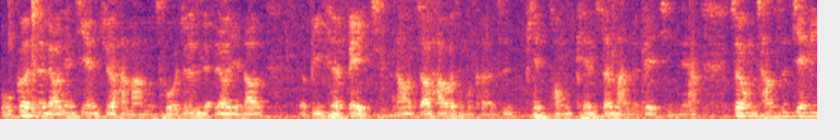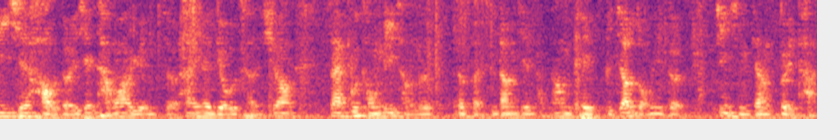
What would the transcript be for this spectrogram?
我个人的聊天经验觉得还蛮不错，就是了了解到彼此的背景，然后知道他为什么可能是偏从偏深蓝的背景那样，所以我们尝试建立一些好的一些谈话原则和一些流程，希望在不同立场的的粉丝当间，他们可以比较容易的进行这样对谈。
